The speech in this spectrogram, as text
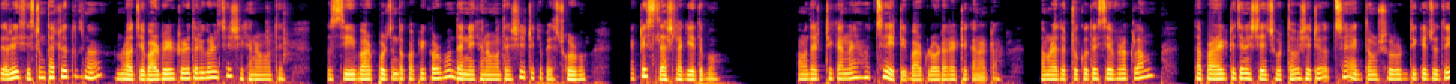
এই সিস্টেম থার্টি টু না, আমরা যে বার ডিরেক্টরি তৈরি করেছি, সেখানের মধ্যে তো সি বার পর্যন্ত কপি করব দেন এখানের মধ্যে এসে এটাকে পেস্ট করব। একটি স্ল্যাশ লাগিয়ে দেব। আমাদের ঠিকানায় হচ্ছে এটি বার্ব লোডারের ঠিকানাটা। আমরা এতটুকুতে সেভ রাখলাম। তারপর আরেকটি জিনিস চেঞ্জ করতে হবে, সেটি হচ্ছে একদম শুরুর দিকে যদি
